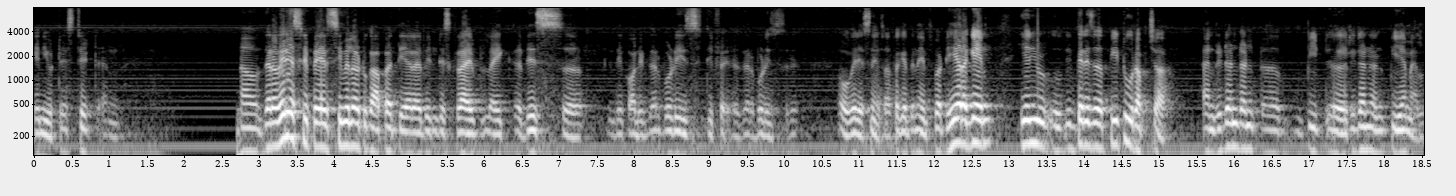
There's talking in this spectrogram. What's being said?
Then you test it and now, there are various repairs similar to Carpentier have been described like uh, this, uh, they call it Gerbody's, Gerbody's, uh, oh, various names, I forget the names. But here again, here you, if there is a P2 rupture and redundant, uh, P, uh, redundant PML,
